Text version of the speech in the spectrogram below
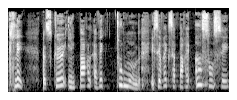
clé parce qu'il parle avec tout le monde. Et c'est vrai que ça paraît insensé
